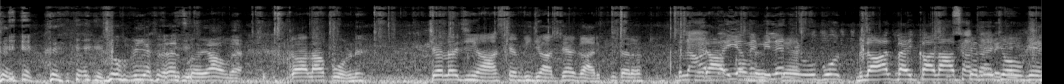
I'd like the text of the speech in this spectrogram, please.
जो भी अंदर सोया हुआ है। काला पोंड चलो जी यहाँ से भी जाते हैं घर की तरफ़। बिलाल भाई हमें मिले थे वो बहुत बिलाल भाई कल आप चले जाओगे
